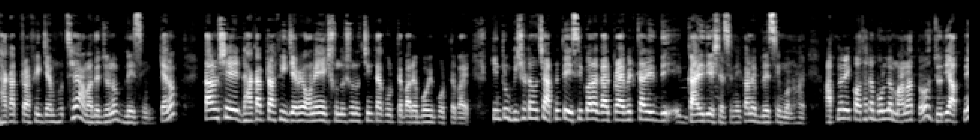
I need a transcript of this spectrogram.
ঢাকার ট্রাফিক জ্যাম হচ্ছে, আমাদের জন্য ব্লেসিং কেন? কারণ সে ঢাকার ট্রাফিক জ্যামে অনেক সুন্দর সুন্দর চিন্তা করতে পারে, বই পড়তে পারে। কিন্তু বিষয়টা হচ্ছে, আপনি তো এসি করা গাড়ি প্রাইভেট গাড়ি গাড়ি দিয়ে এসেছেন, এই কারণে ব্লেসিং মনে হয়। আপনার এই কথাটা বললে মানাতো যদি আপনি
